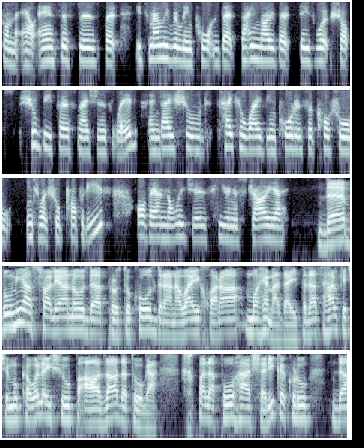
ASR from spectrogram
from our ancestors, but it's mainly really important that they know that these workshops should be First Nations led and they should take away the importance of cultural intellectual properties of our knowledges here in Australia. د بومي استرالیانو د پروتوکول درناوی خورا مهمه دی په داسې حال کې چې موږ کولای شو په آزاد توګه خپل پوهه شریک کړو دا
